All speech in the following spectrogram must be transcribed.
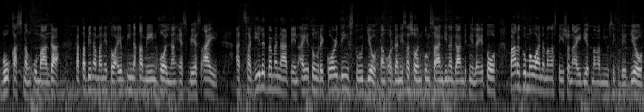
bukas ng umaga. Katabi naman ito ay yung pinaka main hall ng SBSI. At sa gilid naman natin ay itong recording studio ng organisasyon kung saan ginagamit nila ito para gumawa ng mga station ID at mga music video.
